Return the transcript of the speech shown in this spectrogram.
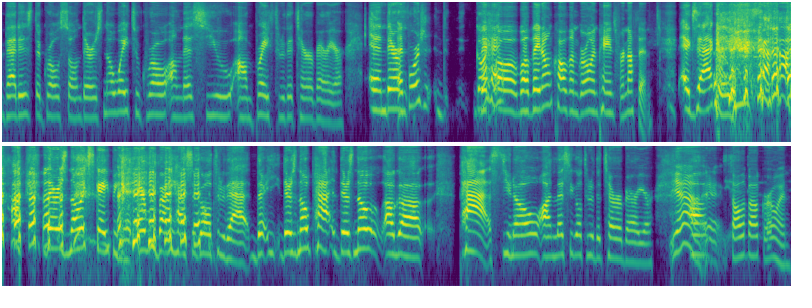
That is the growth zone. There is no way to grow unless you um, break through the terror barrier. And there are And four, go They- ahead. Oh, well, they don't call them growing pains for nothing. Exactly. there is no escaping it. Everybody has to go through that. There, there's no pa- there's no uh, uh, pass, you know, unless you go through the terror barrier. Yeah, Um, it's all about growing.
